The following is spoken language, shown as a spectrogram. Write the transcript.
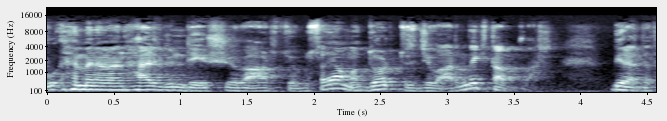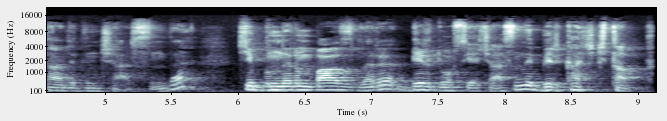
bu hemen hemen her gün değişiyor ve artıyor bu sayı ama 400 civarında kitap var. Bir adet aletin içerisinde ki bunların bazıları bir dosya içerisinde birkaç kitap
